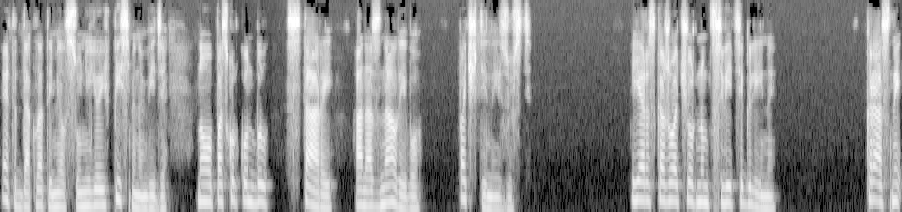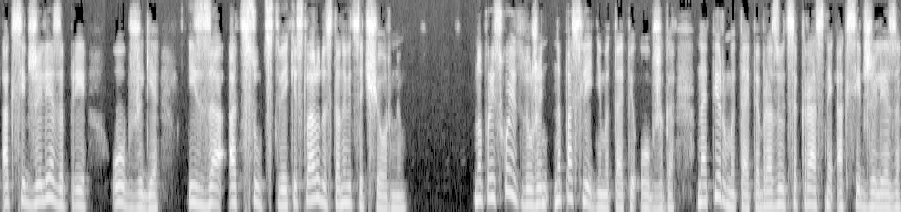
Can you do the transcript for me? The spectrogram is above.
Этот доклад имелся у нее и в письменном виде, но поскольку он был старый, она знала его почти наизусть. Я расскажу о черном цвете глины. Красный оксид железа при обжиге из-за отсутствия кислорода становится черным. Но происходит это уже на последнем этапе обжига. На первом этапе образуется красный оксид железа,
